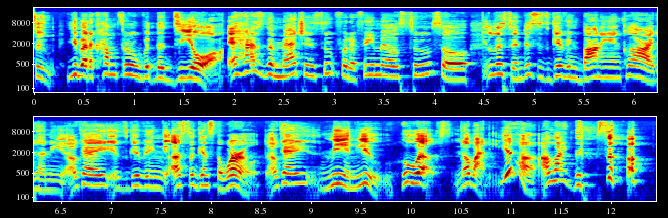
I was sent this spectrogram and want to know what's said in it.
suit. You better come through with the Dior. It has the matching suit for the females too. So listen, this is giving Bonnie and Clyde, honey. Okay, it's giving us against the world. Okay, me and you. Who else? Nobody. Yeah, I like this.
